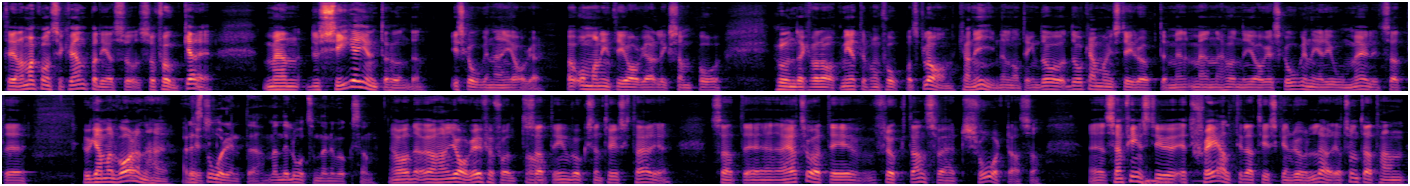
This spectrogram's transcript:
Tränar man konsekvent på det så, så funkar det. Men du ser ju inte hunden i skogen när den jagar. Om man inte jagar liksom på 100 kvadratmeter på en fotbollsplan, kanin eller någonting. Då, då kan man ju styra upp det. Men, men hunden jagar i skogen är det ju omöjligt. Så att, eh, hur gammal var den här? Ja, det Tysk? står inte, men det låter som den är vuxen. Ja, han jagar ju för fullt. Så Ja. att det är en vuxen tysk terrier. Så att eh, jag tror att det är fruktansvärt svårt alltså. Eh, sen finns det ju ett skäl till att tysken rullar. Jag tror inte att han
